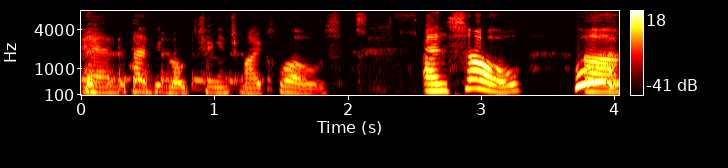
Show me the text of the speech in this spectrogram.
and had to go change my clothes, and so. Um,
